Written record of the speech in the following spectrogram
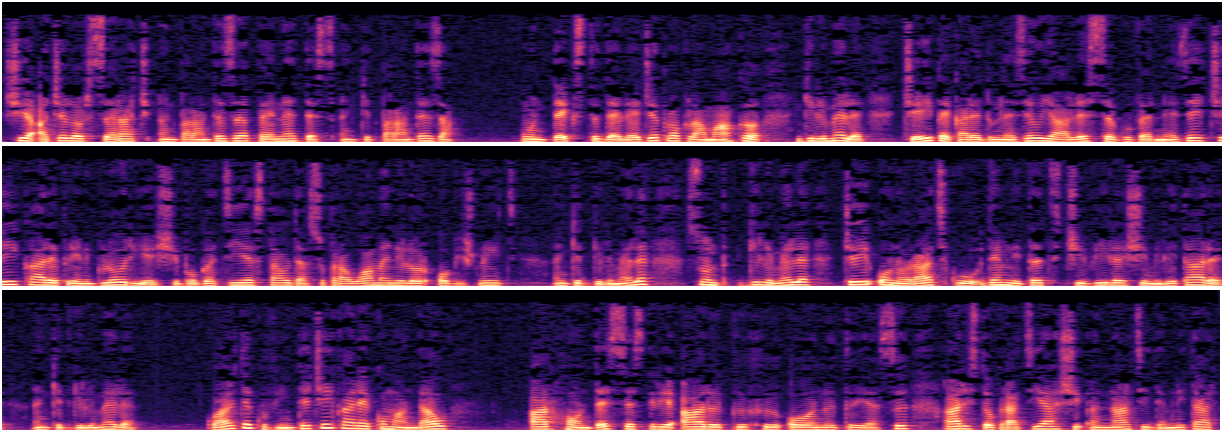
și a celor săraci, în paranteză penetes, închid paranteza. Un text de lege proclama că, ghilimele, cei pe care Dumnezeu i-a ales să guverneze, cei care prin glorie și bogăție stau deasupra oamenilor obișnuiți, închid ghilimele, sunt ghilimele cei onorați cu demnități civile și militare, închid ghilimele. Cu alte cuvinte, cei care comandau Arhontes se scrie a r c h o n t s aristocrația și înalții demnitari.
